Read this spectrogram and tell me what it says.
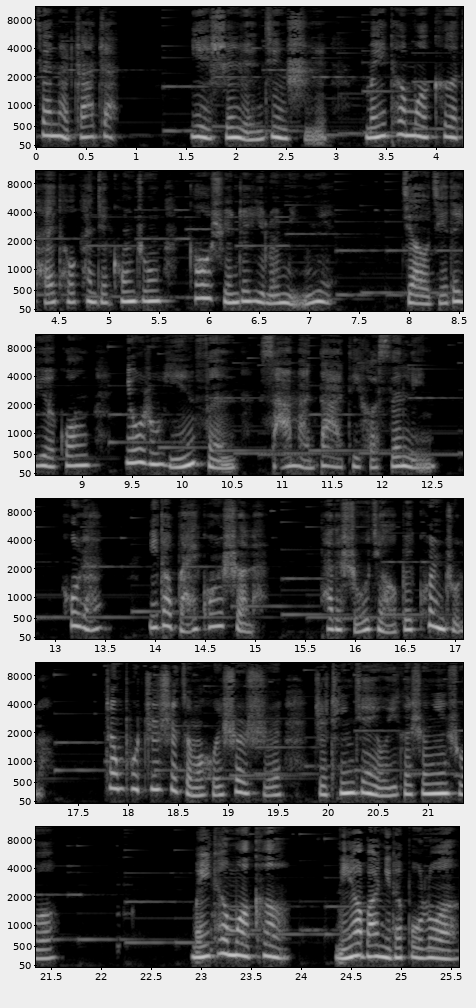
在那儿扎寨。夜深人静时，梅特默克抬头看见空中高悬着一轮明月，皎洁的月光犹如银粉洒满大地和森林。忽然，一道白光射来，他的手脚被困住了。正不知是怎么回事时，只听见有一个声音说：“梅特默克，你要把你的部落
